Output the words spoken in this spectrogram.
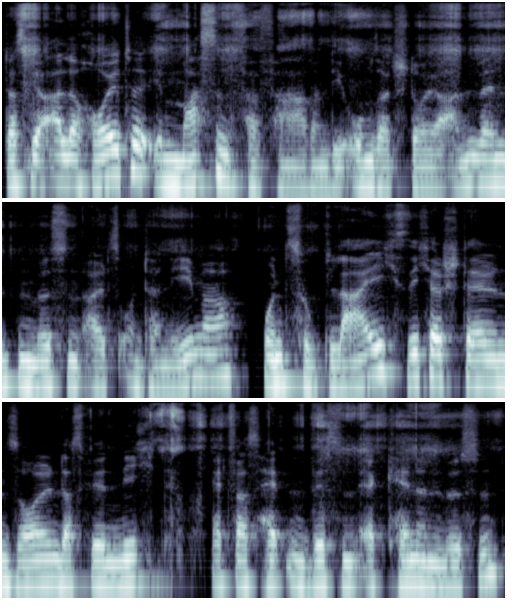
dass wir alle heute im Massenverfahren die Umsatzsteuer anwenden müssen als Unternehmer und zugleich sicherstellen sollen, dass wir nicht etwas hätten wissen, erkennen müssen.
